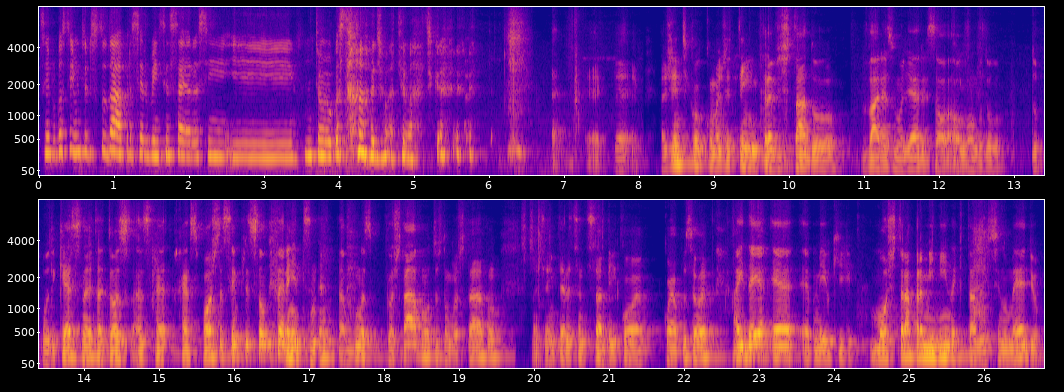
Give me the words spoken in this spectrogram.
sempre gostei muito de estudar, para ser bem sincera, assim, e então eu gostava de matemática. É, é, é, a gente, como a gente tem entrevistado várias mulheres ao, ao longo do, do podcast, né? Então as, as re respostas sempre são diferentes, né? Algumas gostavam, outras não gostavam, mas é interessante saber qual é, qual é a posição. A ideia é, é meio que mostrar para a menina que está no ensino médio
